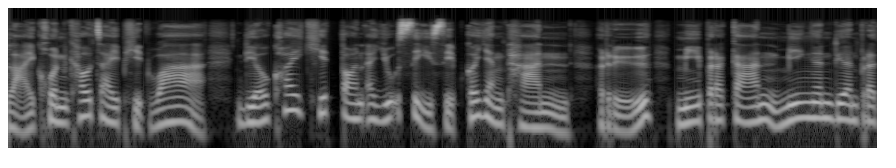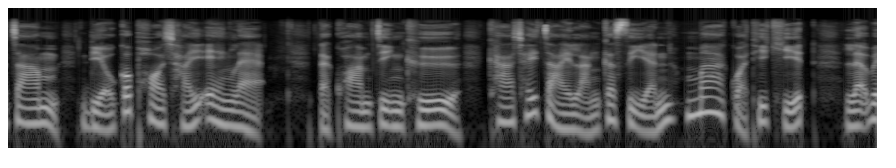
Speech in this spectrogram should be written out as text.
หลายคนเข้าใจผิดว่า เดี๋ยวค่อยคิดตอนอายุ 40 ก็ยังทัน หรือมีประกันมีเงินเดือนประจำเดี๋ยวก็พอใช้เองแหละ แต่ความจริงคือ ค่าใช้จ่ายหลังเกษียณมากกว่าที่คิด และเว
